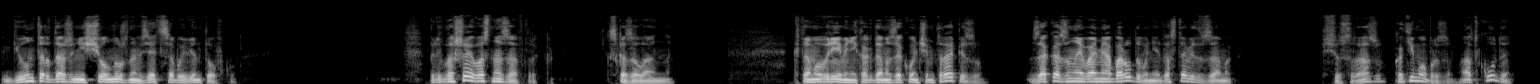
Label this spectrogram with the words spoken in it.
Гюнтер даже не счел нужным взять с собой винтовку. «Приглашаю вас на завтрак», — сказала Анна. «К тому времени, когда мы закончим трапезу, заказанное вами оборудование доставят в замок». «Все сразу? Каким образом? Откуда?»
